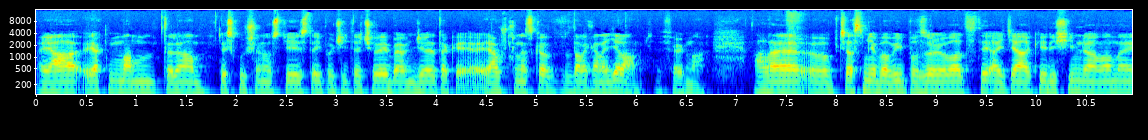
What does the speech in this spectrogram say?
A já, jak mám teda ty zkušenosti z té počítačové branže, tak já už to dneska zdaleka nedělám v firmách. Ale občas mě baví pozorovat ty ajťáky, když jim dáváme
